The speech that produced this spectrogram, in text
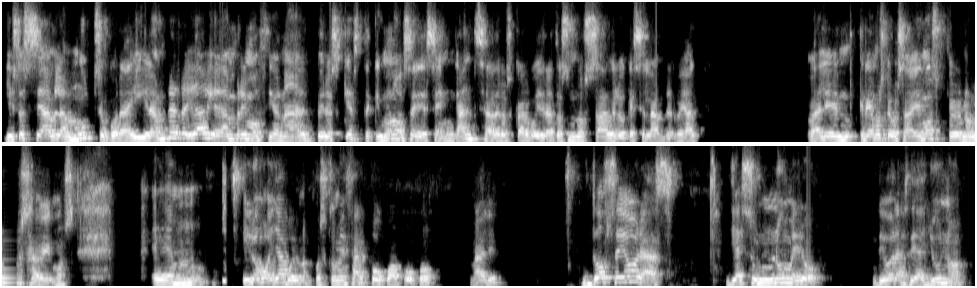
Y eso se habla mucho por ahí, el hambre real y el hambre emocional, pero es que hasta que uno se desengancha de los carbohidratos no sabe lo que es el hambre real. ¿Vale? Creemos que lo sabemos, pero no lo sabemos. Em, y luego ya, bueno, pues comenzar poco a poco, ¿vale? 12 horas ya es un número de horas de ayuno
